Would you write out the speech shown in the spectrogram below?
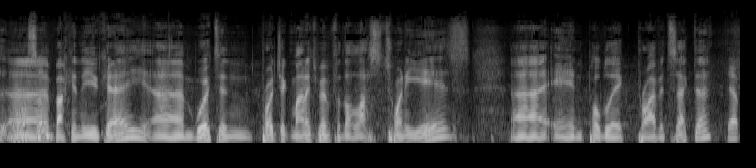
uh, back in the UK. Um, worked in project management for the last 20 years uh, in public, private sector. Yep.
